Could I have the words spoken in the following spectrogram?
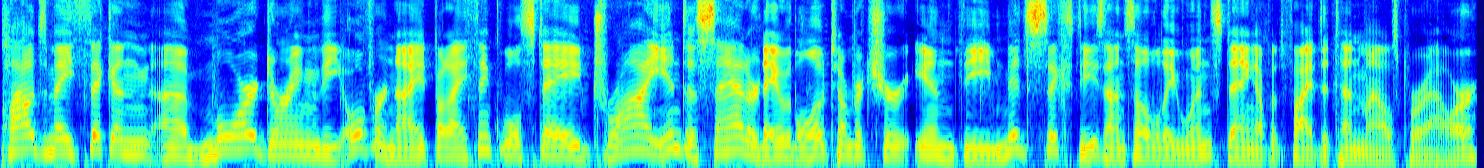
Clouds may thicken uh, more during the overnight, but I think we'll stay dry into Saturday with a low temperature in the mid 60s on southerly winds, staying up at 5 to 10 miles per hour.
